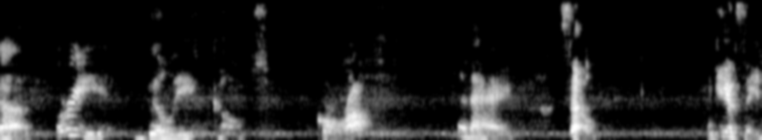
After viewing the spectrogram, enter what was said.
the three Billy Goats Gruff today. So, I can't say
